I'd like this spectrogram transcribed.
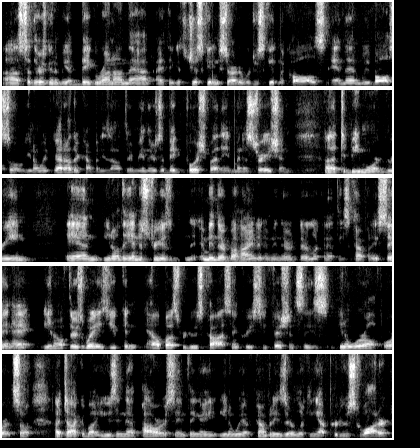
Uh, so there's going to be a big run on that. I think it's just getting started. We're just getting the calls, and then we've also, you know, we've got other companies out there. I mean, there's a big push by the administration uh, to be more green, and you know, the industry is. I mean, they're behind it. I mean, they're they're looking at these companies saying, hey, you know, if there's ways you can help us reduce costs, increase efficiencies, you know, we're all for it. So I talk about using that power. Same thing. I, you know, we have companies that are looking at produced water.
